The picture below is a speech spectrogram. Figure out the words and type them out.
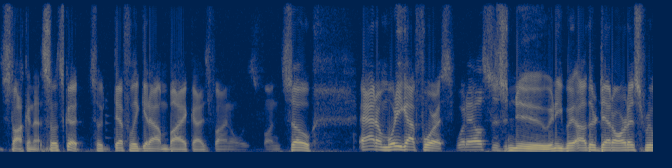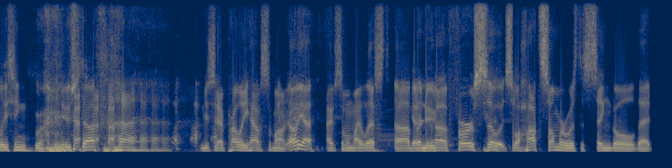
stock in that. So it's good. So definitely get out and buy it, guys. Vinyl is fun. So. Adam, what do you got for us? What else is new? Any other dead artists releasing new stuff? Let me see. I probably have some on. Oh yeah, I have some on my list. Uh, but new- uh, first, so so "Hot Summer" was the single that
